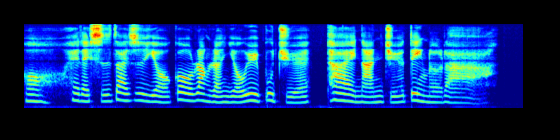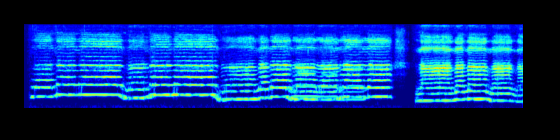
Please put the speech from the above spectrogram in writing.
哦。嘿嘞，实在是有够让人犹豫不决，太难决定了啦！啦啦！啦啦啦啦啦啦啦啦啦啦啦啦啦啦啦啦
